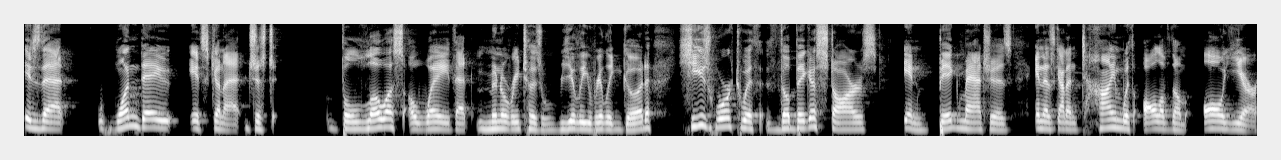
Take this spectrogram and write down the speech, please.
is that one day it's going to just blow us away that Minorita is really, really good. He's worked with the biggest stars in big matches and has gotten time with all of them all year.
